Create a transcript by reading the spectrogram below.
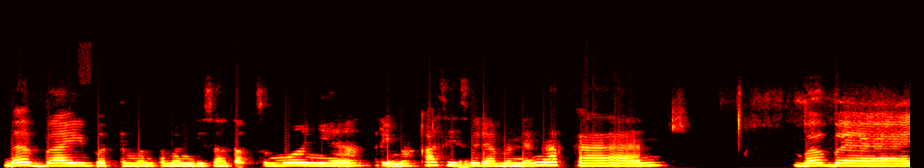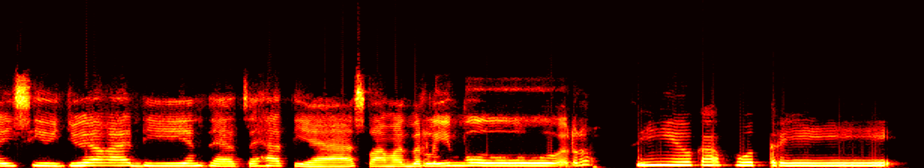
Bye-bye buat teman-teman bisa tak semuanya. Terima kasih sudah mendengarkan. Bye-bye. See you juga Kak Din. Sehat-sehat ya. Selamat berlibur. See you Kak Putri.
